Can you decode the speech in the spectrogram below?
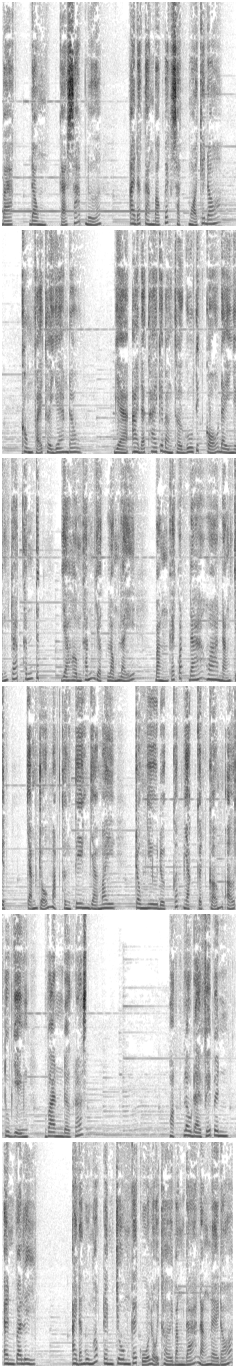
bạc, đồng, cả sáp nữa. Ai đã tàn bạo quét sạch mọi cái đó? Không phải thời gian đâu. Và ai đã thay cái bàn thờ gô tích cổ đầy những tráp thánh tích và hòm thánh vật lộng lẫy bằng cái quách đá hoa nặng chịch chạm trổ mặt thần tiên và mây trông như được cấp nhặt kịch cỡm ở tu viện Van der Grass hoặc lâu đài phế binh En Valley ai đã ngu ngốc đem chôn cái của lỗi thời bằng đá nặng nề đó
